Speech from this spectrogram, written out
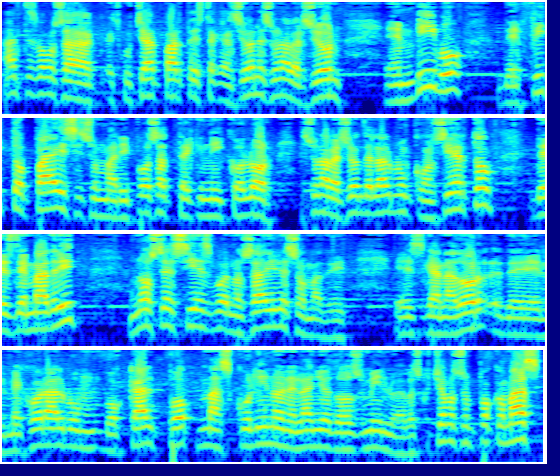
antes vamos a escuchar parte de esta canción. Es una versión en vivo de Fito Páez y su mariposa Tecnicolor. Es una versión del álbum concierto desde Madrid. No sé si es Buenos Aires o Madrid. Es ganador del mejor álbum vocal pop masculino en el año 2009. Escuchamos un poco más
